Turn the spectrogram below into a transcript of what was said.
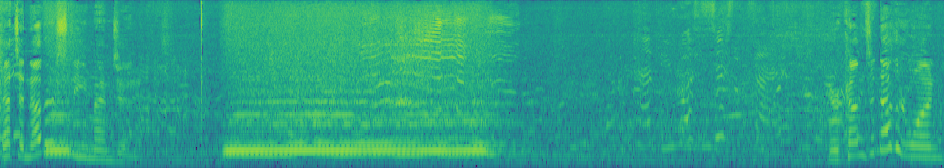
That's another steam engine. Here comes another one.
